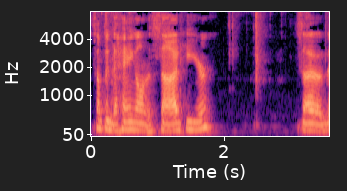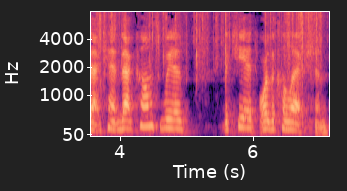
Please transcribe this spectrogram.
something to hang on the side here. So that can that comes with the kit or the collection.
